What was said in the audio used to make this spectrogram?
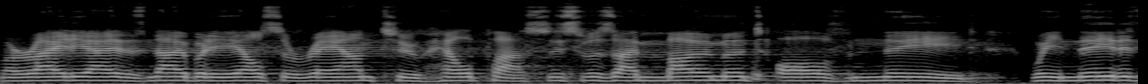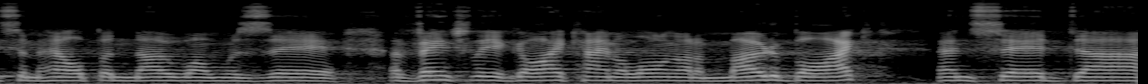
my radiator. There's nobody else around to help us. This was a moment of need. We needed some help, and no one was there. Eventually, a guy came along on a motorbike and said, uh,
